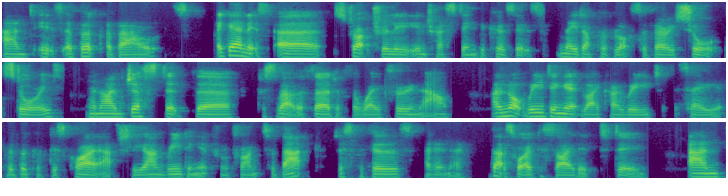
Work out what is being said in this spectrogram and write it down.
And it's a book about again, it's uh, structurally interesting because it's made up of lots of very short stories. And I'm just at the just about the third of the way through now. I'm not reading it like I read, say, the Book of Disquiet. Actually, I'm reading it from front to back just because I don't know. That's what I've decided to do. And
